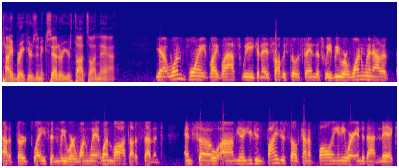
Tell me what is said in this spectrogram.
tiebreakers and et cetera. Your thoughts on that? Yeah, at one point, like last week, and it's probably still the same this week. We were one win out of out of third place, and we were one win, one loss out of seventh. And so, um, you know, you can find yourself kind of falling anywhere into that mix.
